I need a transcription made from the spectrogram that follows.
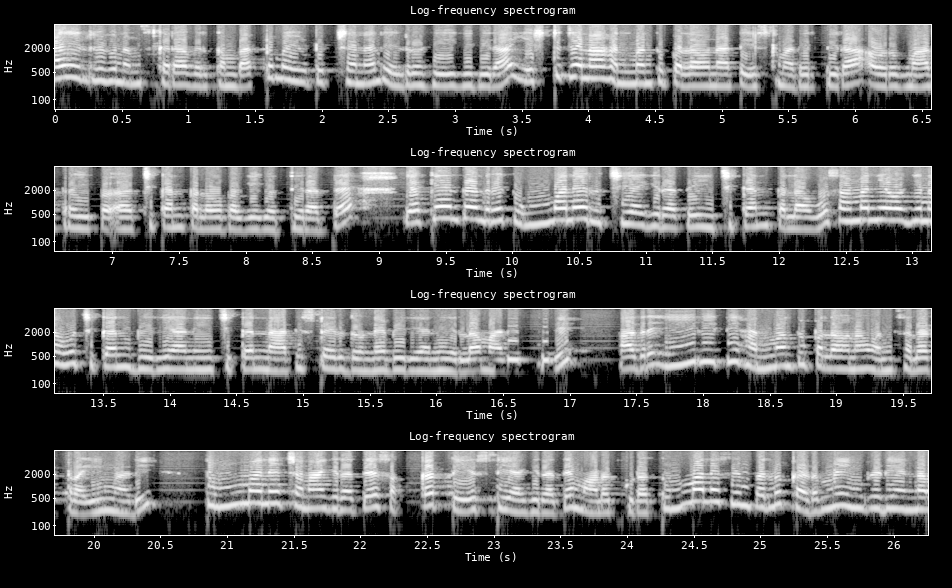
ಹಾಯ್ ಎಲ್ರಿಗೂ ನಮಸ್ಕಾರ. Welcome back to my YouTube channel ಎಲ್ರು ಹೇಗಿದ್ದೀರಾ? ಎಷ್ಟು ಜನ ಹನುಮಂತು ಪಲಾವ್ನ ಟೇಸ್ಟ್ ಮಾಡಿರ್ತೀರಾ? ಅವ್ರಿಗೆ ಮಾತ್ರ ಈ ಚಿಕನ್ ಪಲಾವ್ ಬಗ್ಗೆ ಗೊತ್ತಿರತ್ತೆ. ಯಾಕೆ ಅಂತಂದ್ರೆ ತುಂಬಾನೇ ರುಚಿಯಾಗಿರತ್ತೆ ಈ ಚಿಕನ್ ಪಲಾವ್. ಸಾಮಾನ್ಯವಾಗಿ ನಾವು ಚಿಕನ್ ಬಿರಿಯಾನಿ ಚಿಕನ್ ನಾಟಿ ಸ್ಟೈಲ್ ದೊಣ್ಣೆ ಬಿರಿಯಾನಿ ಎಲ್ಲ ಮಾಡಿರ್ತೀವಿ. ಆದ್ರೆ ಈ ರೀತಿ ಹನುಮಂತು ಪಲಾವ್ನ ಒಂದ್ಸಲ ಟ್ರೈ ಮಾಡಿ ತುಂಬಾನೇ ಚೆನ್ನಾಗಿರತ್ತೆ, ಸಖತ್ ಟೇಸ್ಟಿ ಆಗಿರತ್ತೆ, ಮಾಡೋದ್ ಕೂಡ ತುಂಬಾನೇ ಸಿಂಪಲ್ ಕಡಿಮೆ ಇಂಗ್ರೀಡಿಯಂಟ್ನ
